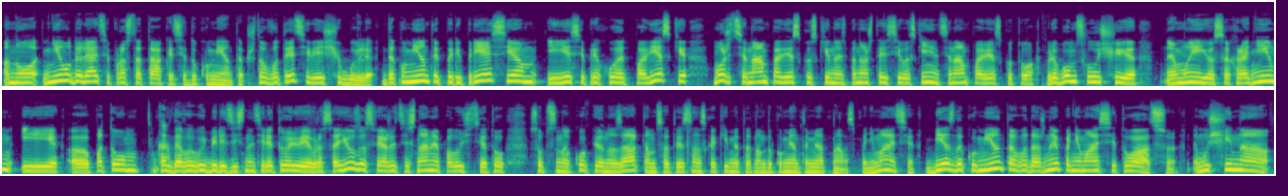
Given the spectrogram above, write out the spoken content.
но не удаляйте просто так эти документы, чтобы вот эти вещи были. Документы по репрессиям, и если приходят повестки, можете нам повестку скинуть, потому что если вы скинете нам повестку, то в любом случае мы ее сохраним, и э, потом, когда вы выберете выберетесь на территорию Евросоюза, свяжетесь с нами, получите эту, собственно, копию назад, там, соответственно, с какими-то там документами от нас, понимаете? Без документов вы должны понимать ситуацию. Мужчина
